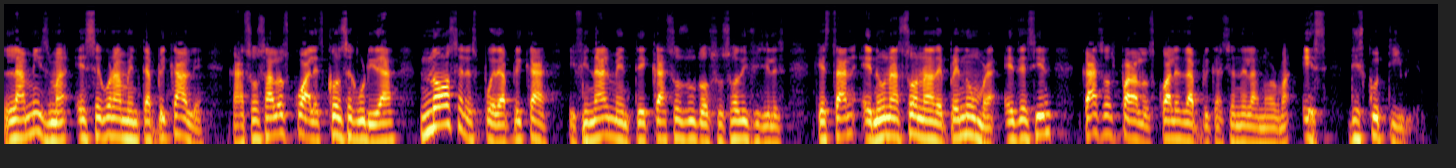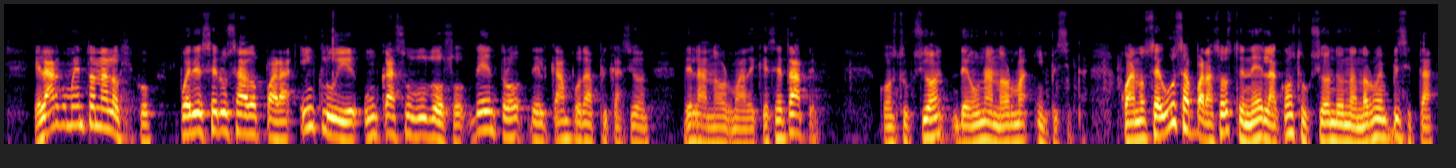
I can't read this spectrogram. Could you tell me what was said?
la misma es seguramente aplicable, casos a los cuales con seguridad no se les puede aplicar y finalmente casos dudosos o difíciles que están en una zona de penumbra, es decir, casos para los cuales la aplicación de la norma es discutible. El argumento analógico puede ser usado para incluir un caso dudoso dentro del campo de aplicación de la norma de que se trate. Construcción de una norma implícita. Cuando se usa para sostener la construcción de una norma implícita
